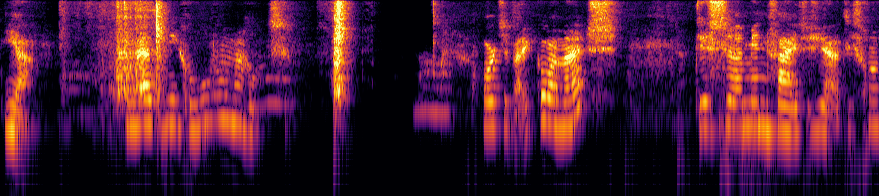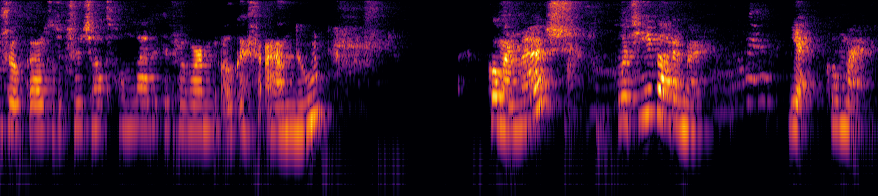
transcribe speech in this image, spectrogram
ja. Voor mij heeft het niet gehoeven, maar goed hoort erbij. Kom maar muis. Het is uh, min 5, dus ja, het is gewoon zo koud dat ik zoiets had van laat ik de verwarming ook even aandoen. Kom maar muis. Wordt hier warmer? Ja, kom maar.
